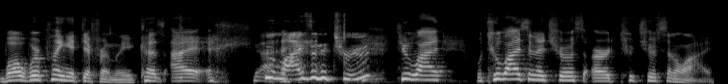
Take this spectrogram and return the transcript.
Well, we're playing it differently because I Two lies and a truth? two lie well, two lies and a truth or two truths and a lie.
